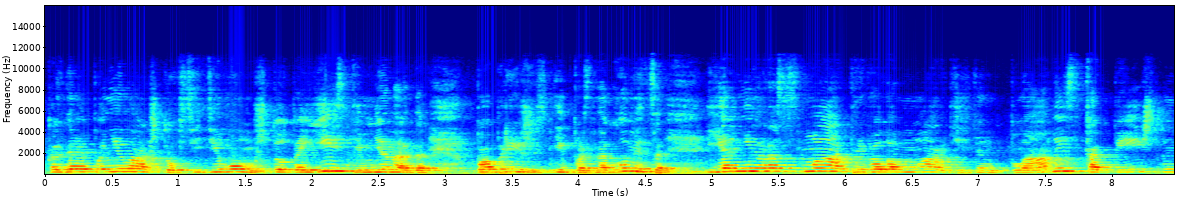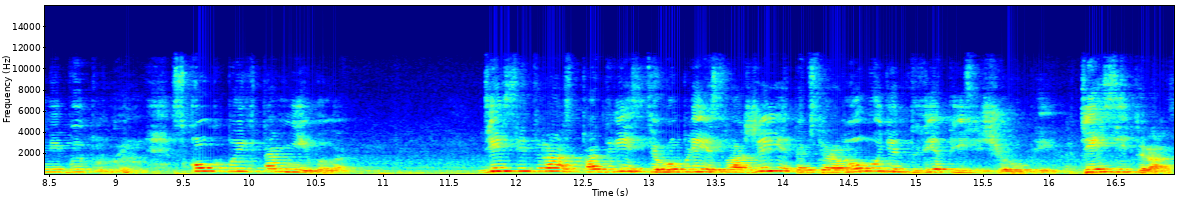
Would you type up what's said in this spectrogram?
Когда я поняла, что в сетевом что-то есть, и мне надо поближе с ним познакомиться, я не рассматривала маркетинг-планы с копеечными выплатами, сколько бы их там ни было. 10 раз по 200 рублей сложи, это все равно будет 2000 рублей. 10 раз.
